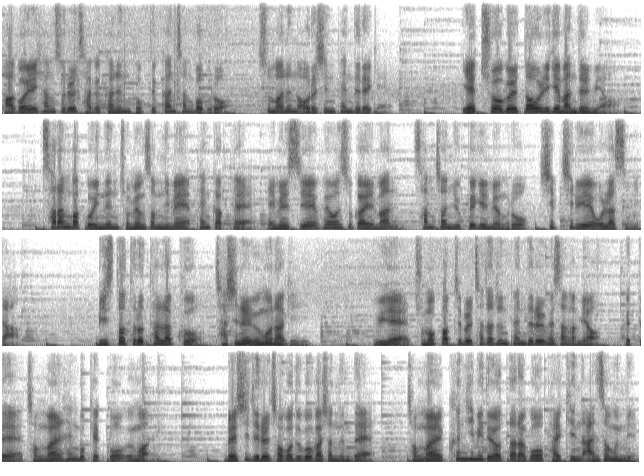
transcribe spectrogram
과거의 향수를 자극하는 독특한 창법으로 수많은 어르신 팬들에게 옛 추억을 떠올리게 만들며 사랑받고 있는 조명섭님의 팬카페 에밀스의 회원수가 1만 3,601명으로 17위에 올랐습니다. 미스터 트롯 탈락 후 자신을 응원하기 위해 주먹밥집을 찾아준 팬들을 회상하며 그때 정말 행복했고 응원 메시지를 적어두고 가셨는데 정말 큰 힘이 되었다라고 밝힌 안성훈님.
